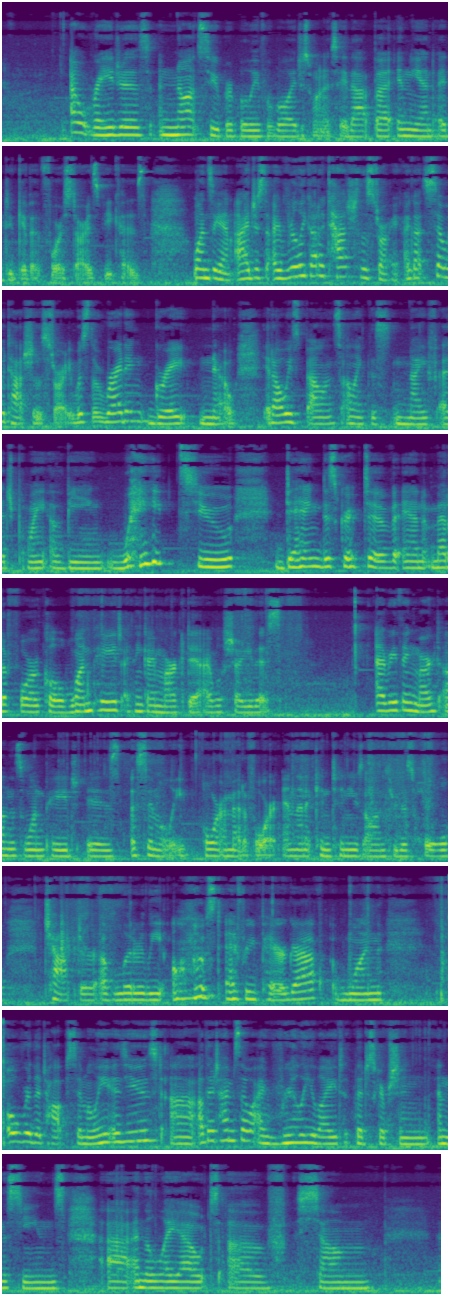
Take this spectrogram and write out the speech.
outrageous, not super believable, I just want to say that, but in the end I did give it four stars because once again, I just, I really got attached to the story. I got so attached to the story. Was the writing great? No. It always balanced on like this knife edge point of being way too dang descriptive and metaphorical. One page, I think I marked it, I will show you this Everything marked on this one page is a simile or a metaphor, and then it continues on through this whole chapter of literally almost every paragraph, one over the top simile is used. Uh, other times though, I really liked the description and the scenes uh, and the layout of some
